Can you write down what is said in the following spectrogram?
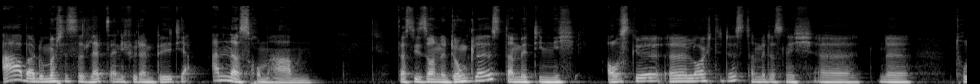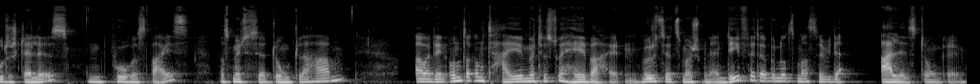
Aber du möchtest es letztendlich für dein Bild ja andersrum haben. Dass die Sonne dunkler ist, damit die nicht ausgeleuchtet ist, damit das nicht äh, eine tote Stelle ist, ein pures Weiß. Das möchtest du ja dunkler haben. Aber den unteren Teil möchtest du hell behalten. Würdest du jetzt zum Beispiel einen ND-Filter benutzen, machst du wieder alles dunkel.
